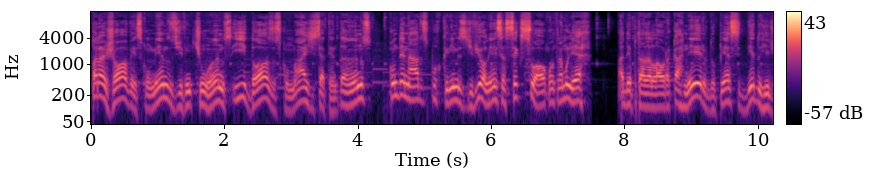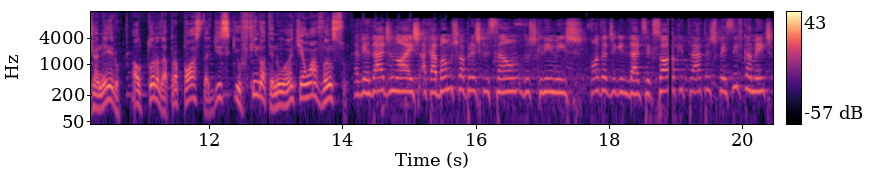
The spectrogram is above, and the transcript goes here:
para jovens com menos de 21 anos e idosos com mais de 70 anos condenados por crimes de violência sexual contra a mulher. A deputada Laura Carneiro, do PSD do Rio de Janeiro, autora da proposta, disse que o fim do atenuante é um avanço. Na verdade, nós acabamos com a prescrição dos crimes contra a dignidade sexual que tratam especificamente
